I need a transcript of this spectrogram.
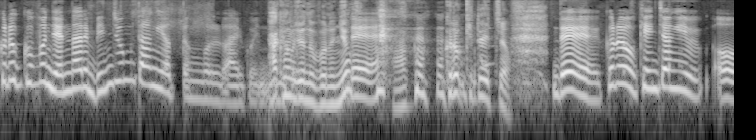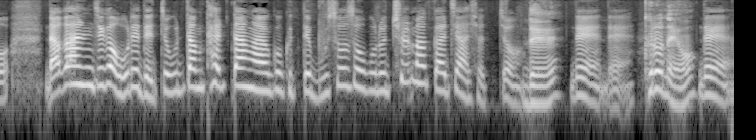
그리고 그분 옛날에 민중당이었던 걸로 알고 있는데 박형준 후보는요? 네, 아, 그렇기도 했죠. 네, 그리고 굉장히 어 나간 지가 오래됐죠. 우리 당 탈당하고 그때 무소속으로 출마까지 하셨죠. 네, 네, 네. 그러네요. 네,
